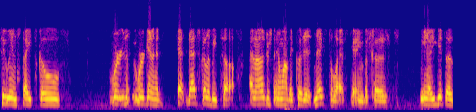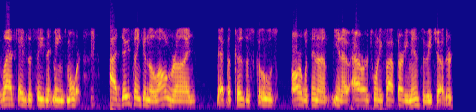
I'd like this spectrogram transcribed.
two in-state schools, we're we're gonna that's going to be tough, and I understand why they put it next to last game because you know you get those last games of the season, it means more. I do think in the long run that because the schools are within a you know hour, twenty five, thirty minutes of each other,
